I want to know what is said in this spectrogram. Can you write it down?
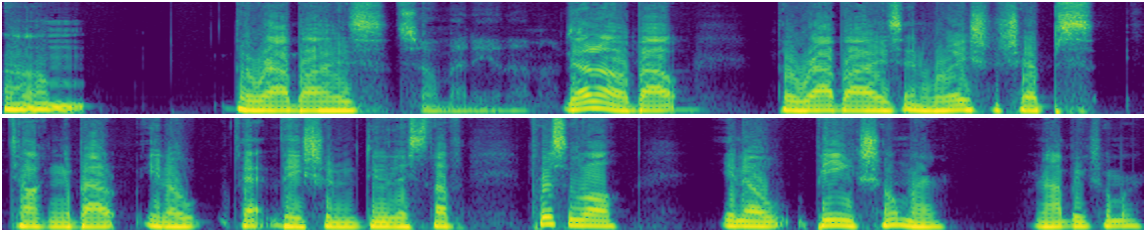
um, the rabbis. so many of them. No, no, about the rabbis and relationships, talking about you know that they shouldn't do this stuff. First of all, you know, being shomer or not being shomer, it,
